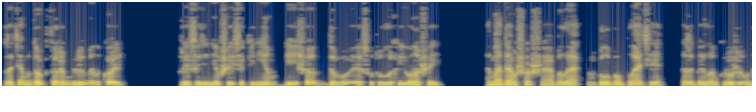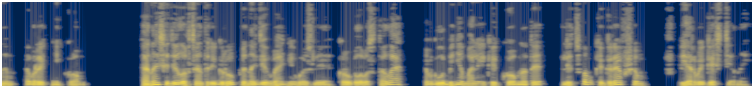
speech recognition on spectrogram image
Затем доктор Блюменколь, присоединившийся к ним, и еще двое сутулых юношей. Мадам Шоша была в голубом платье с белым кружевным воротником. Она сидела в центре группы на диване возле круглого стола в глубине маленькой комнаты, лицом к игравшим в первой гостиной.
